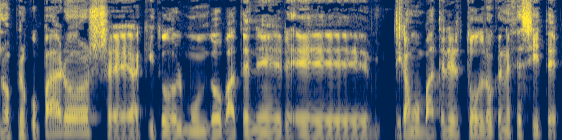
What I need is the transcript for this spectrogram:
no preocuparos, aquí todo el mundo va a tener, digamos, va a tener todo lo que necesite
